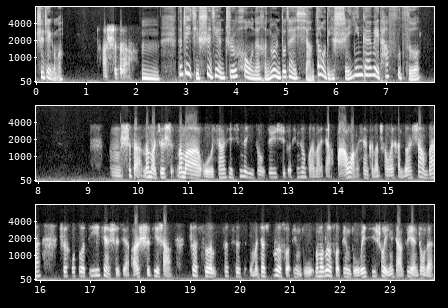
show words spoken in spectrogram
是这个吗？啊，是的，嗯，那这起事件之后呢，很多人都在想到底谁应该为他负责？嗯，是的，那么就是，那么我相信新的一周对于许多听众朋友们来讲，拔网线可能成为很多人上班之后做第一件事情，而实际上。这次这次我们叫勒索病毒，那么勒索病毒危机受影响最严重的，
